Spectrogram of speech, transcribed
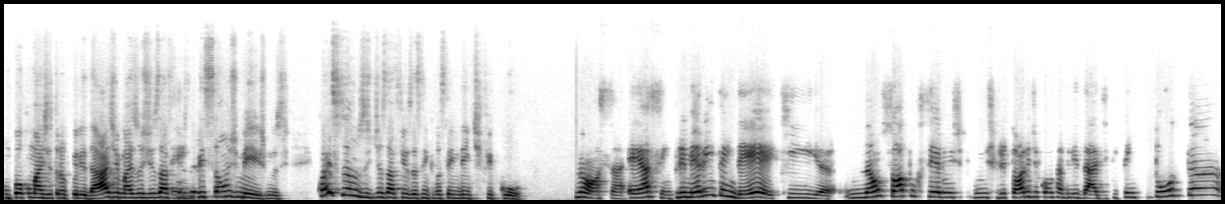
Um pouco mais de tranquilidade, mas os desafios Sim. eles são os mesmos. Quais são os desafios assim que você identificou? Nossa, é assim. Primeiro entender que não só por ser um, um escritório de contabilidade que tem toda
